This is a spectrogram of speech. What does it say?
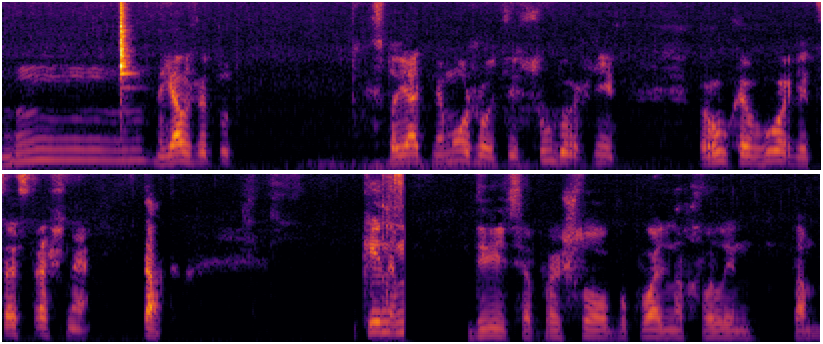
М, Я вже тут стоять не можу, оці судорожні рухи в горлі, це страшне. Так. Кинемо. Дивіться, пройшло буквально хвилин там,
